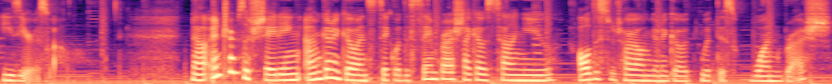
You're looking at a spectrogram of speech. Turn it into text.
easier as well. Now in terms of shading, I'm to go and stick with the same brush like I was telling you. All this tutorial I'm to go with this one brush.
